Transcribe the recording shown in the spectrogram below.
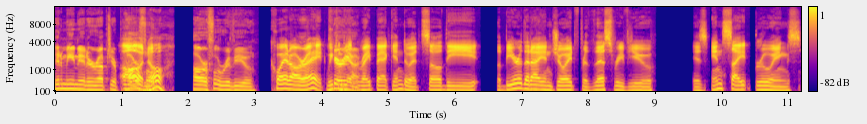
Didn't mean to interrupt your Oh powerful, no, powerful review. quite all right. We Carry can get on. right back into it. So the the beer that I enjoyed for this review is Insight Brewing's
